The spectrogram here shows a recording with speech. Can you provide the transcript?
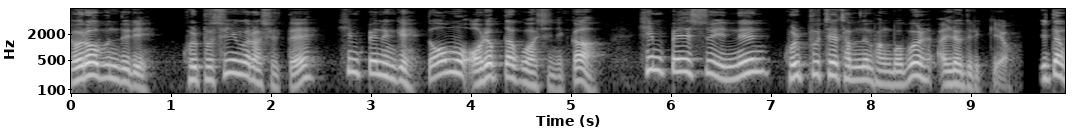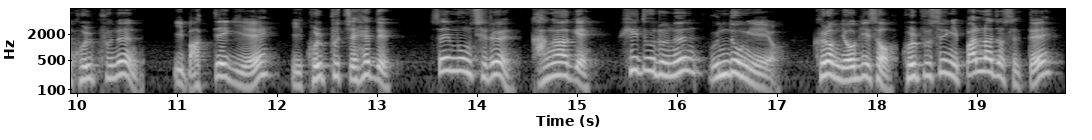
여러분들이 골프 스윙을 하실 때 힘 빼는 게 너무 어렵다고 하시니까 힘 뺄 수 있는 골프채 잡는 방법을 알려드릴게요. 일단 골프는 이 막대기에 이 골프채 헤드, 쇠뭉치를 강하게 휘두르는 운동이에요. 그럼 여기서 골프 스윙이 빨라졌을 때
